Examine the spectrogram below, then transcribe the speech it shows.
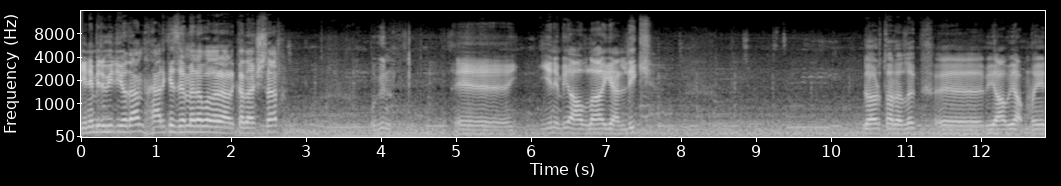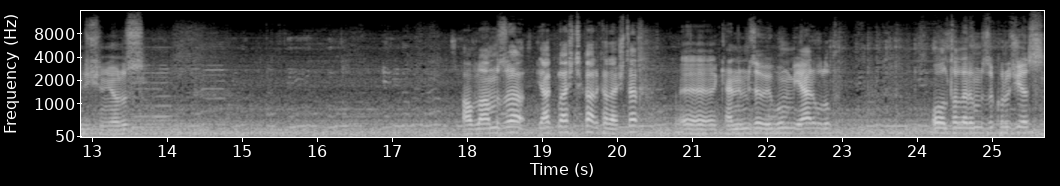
Yeni bir videodan herkese merhabalar arkadaşlar. Bugün eee, yeni bir avluğa geldik. 4 Aralık eee, bir av yapmayı düşünüyoruz. Avlağımıza yaklaştık arkadaşlar. Eee, kendimize uygun bir yer bulup oltalarımızı kuracağız.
